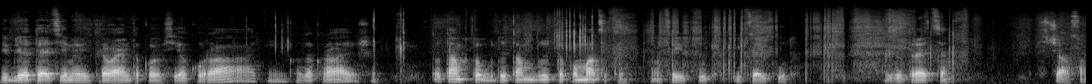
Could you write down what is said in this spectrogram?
бібліотеці ми відкриваємо тако всі акуратненько, за краєшок, то там хто буде, там будуть тако мацати оцей кут і цей кут. Затреться часом.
